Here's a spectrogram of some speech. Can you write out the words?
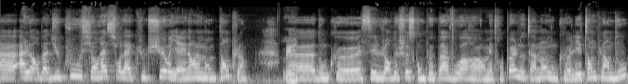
Euh, alors bah du coup, si on reste sur la culture, il y a énormément de temples. Euh, donc euh, c'est le genre de choses qu'on peut pas voir en métropole, notamment donc les temples hindous.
